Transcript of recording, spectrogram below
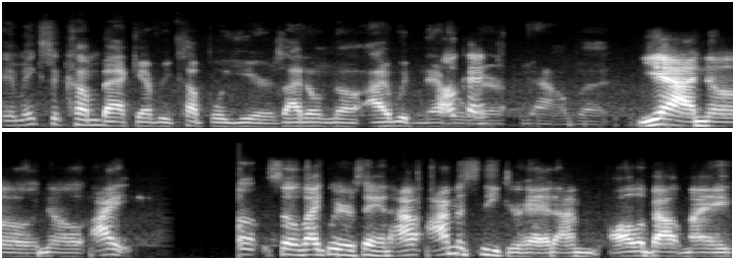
It makes a comeback every couple years. I don't know. I would never Okay. wear it now, but Yeah, no, no. I so like we were saying, I, I'm a sneakerhead. I'm all about my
